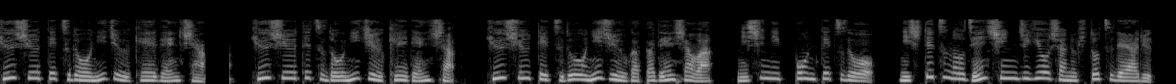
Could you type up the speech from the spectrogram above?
九州鉄道20系電車。九州鉄道20系電車。九州鉄道20型電車は、西日本鉄道、西鉄の前身事業者の一つである、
